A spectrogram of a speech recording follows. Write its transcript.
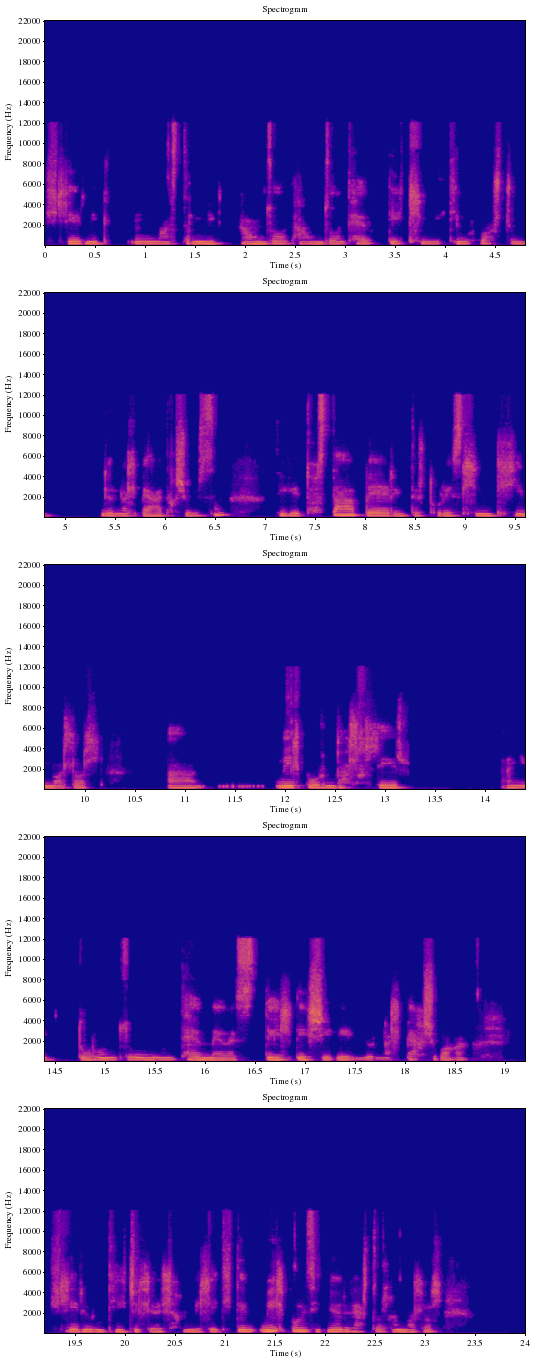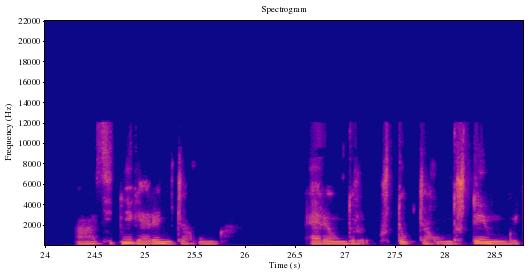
Тэгэхээр нэг мастер нэг 500 550 дээдл нэг тиймэрхүү орчим ер нь бол байгаад ах шиг үсэн. Тэгээд тусдаа байр энэ төр түрээслэн гэх юм бол а Мельбурнд болохоор таны 450-аас дээл дэшигээ ер нь аль байх шиг байгаа. Тэгэхээр ер нь тийж л ойлгох юм билээ. Гэтэ Мельбурн Сиднейрийг харьцуулах юм бол а Сиднейг арай нэг жоохон арай өндөр өртөг жоохон өндөртэй юм гэж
